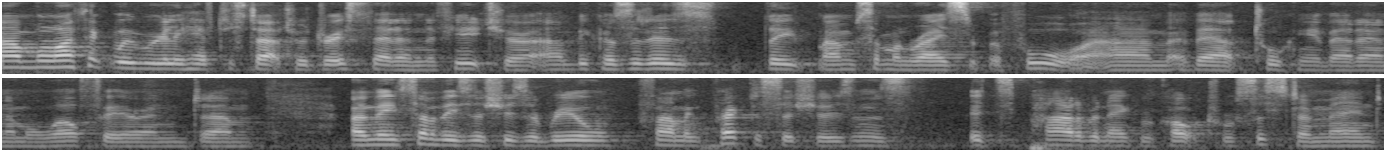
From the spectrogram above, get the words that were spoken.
Um, well, I think we really have to start to address that in the future um, because it is the, um, someone raised it before um, about talking about animal welfare, and um, I mean, some of these issues are real farming practice issues, and it's, it's part of an agricultural system, and,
